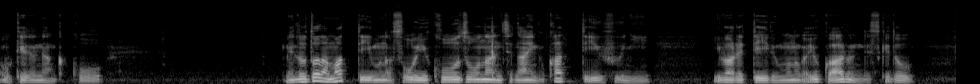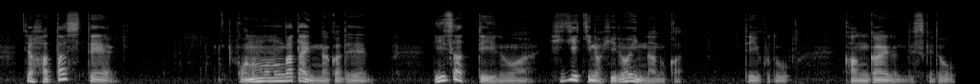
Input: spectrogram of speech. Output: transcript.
おけるなんかこうメロドラマっていうものはそういう構造なんじゃないのかっていうふうに言われているものがよくあるんですけどじゃあ果たしてこの物語の中でリザっていうのは悲劇のヒロインなのかっていうことを考えるんですけど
